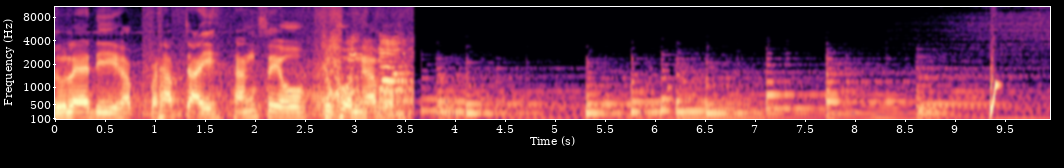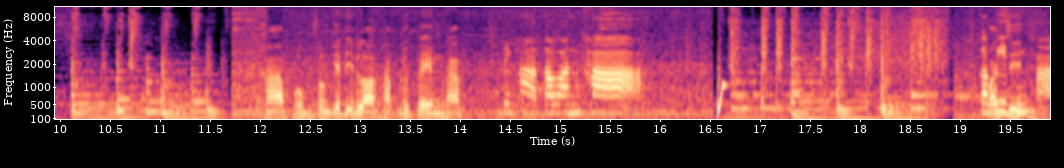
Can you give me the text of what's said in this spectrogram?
ดูแลดีครับ ประทับใจทั้งเซลล์ทุกคนครับผมครับ ผมทรงเกียรติอินรอดครับ หรือเปรมครับสวัสดีค่ะตะวันค่ะกบินปาจีนค่ะ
